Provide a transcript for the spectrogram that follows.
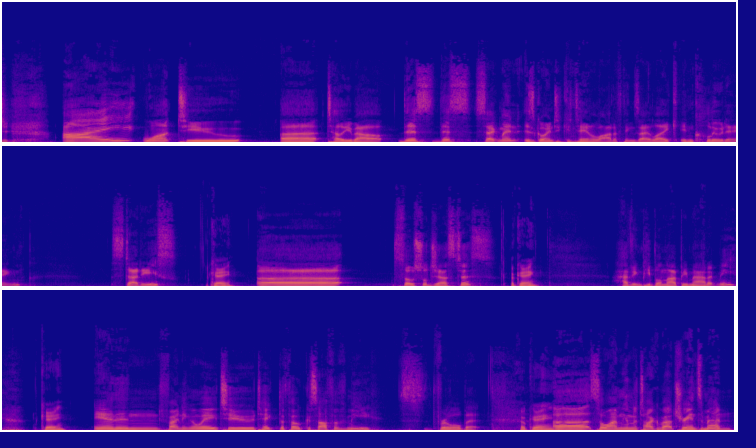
I want to uh, tell you about this. This segment is going to contain a lot of things I like, including studies Okay, uh, social justice, okay, having people not be mad at me, okay, and then finding a way to take the focus off of me s- for a little bit. okay. Uh, so I'm going to talk about trans men.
